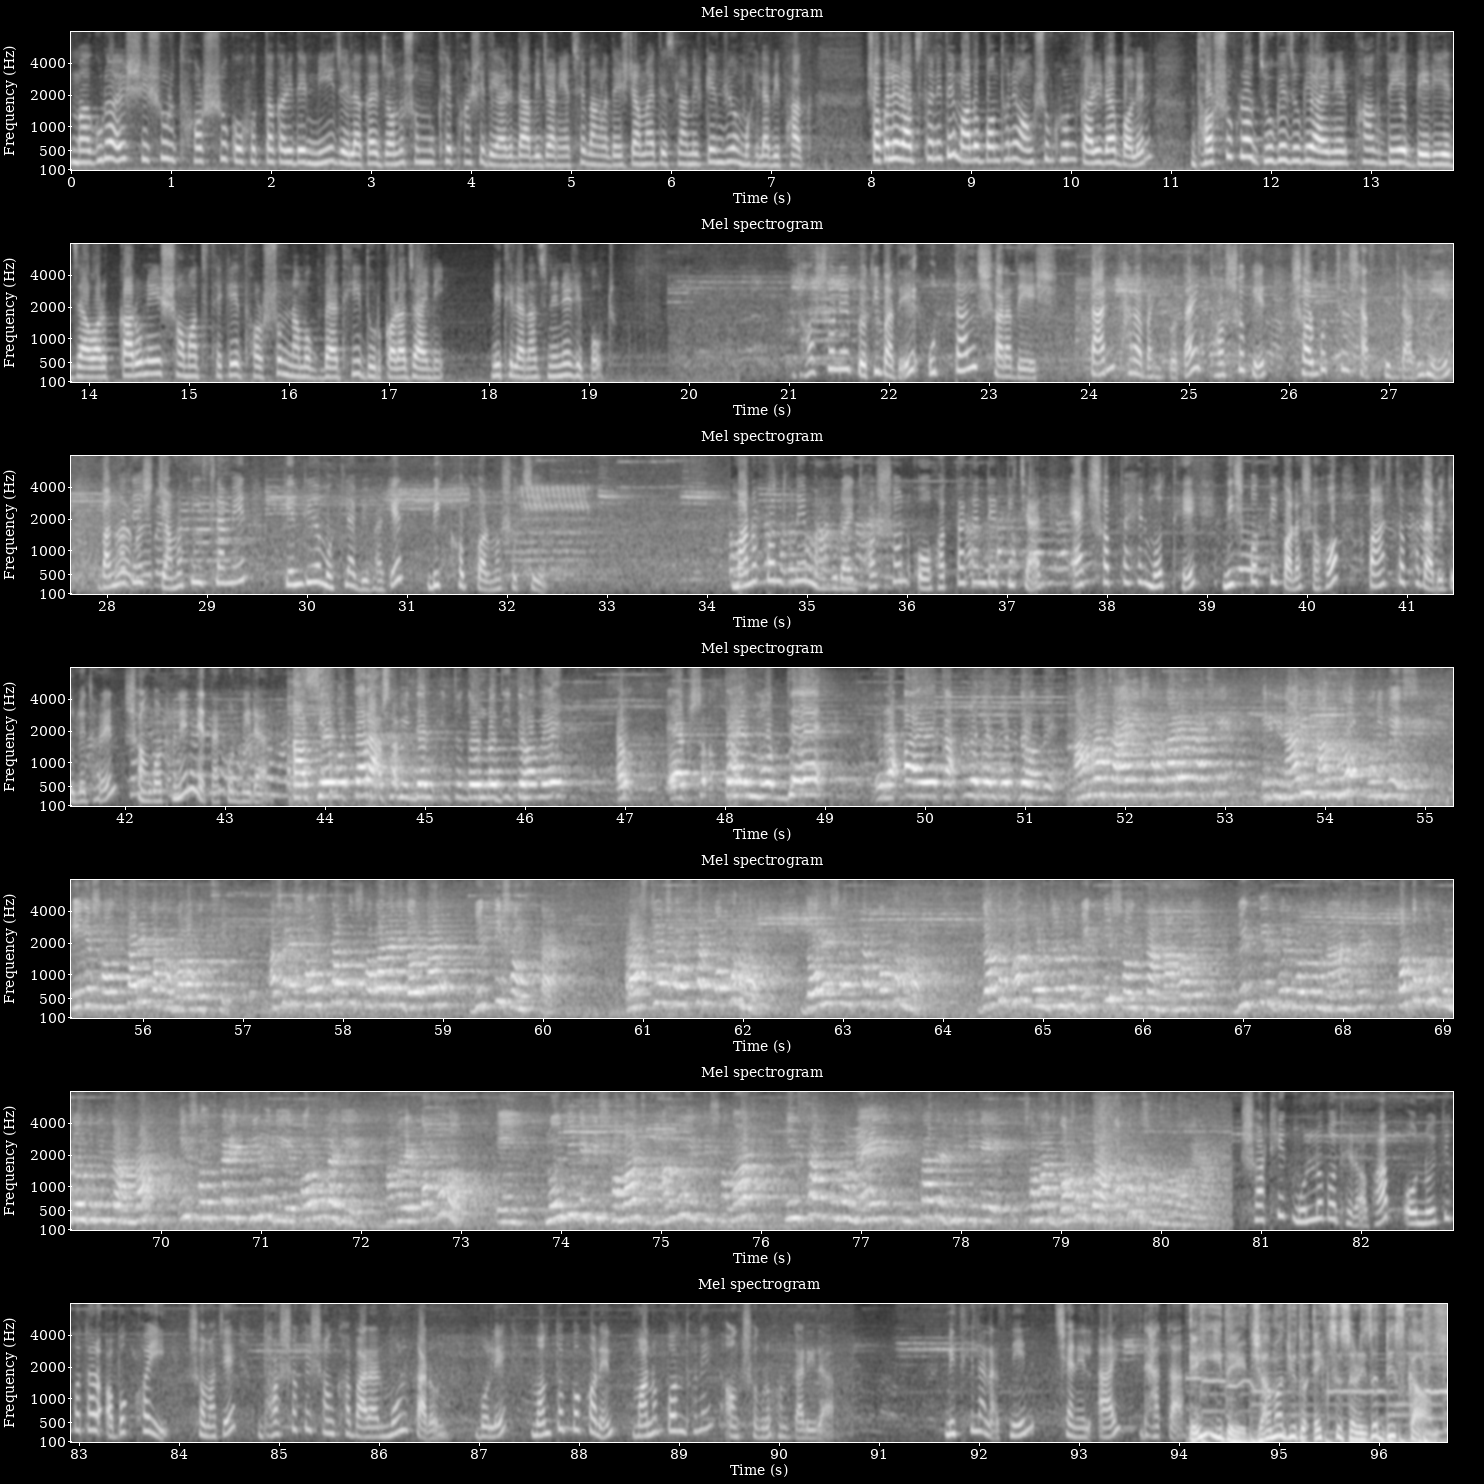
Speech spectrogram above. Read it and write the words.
মাগুরায় শিশুর ধর্ষক ও হত্যাকারীদের নিজ এলাকায় জনসম্মুখে ফাঁসি দেওয়ার দাবি জানিয়েছে বাংলাদেশ জামায়াত ইসলামীর কেন্দ্রীয় মহিলা বিভাগ। সকালে রাজধানীতে মানববন্ধনে অংশগ্রহণকারীরা বলেন, ধর্ষকরা যুগে যুগে আইনের ফাঁক দিয়ে বেরিয়ে যাওয়ার কারণে সমাজ থেকে ধর্ষণ নামক ব্যাধি দূর করা যায়নি। মিথিলা নাজনীনের রিপোর্ট। ধর্ষণের প্রতিবাদে উত্তাল সারা দেশ। তারই ধারাবাহিকতায় ধর্ষকের সর্বোচ্চ শাস্তির দাবি নিয়ে বাংলাদেশ জামাতে ইসলামের কেন্দ্রীয় মহিলা বিভাগের বিক্ষোভ কর্মসূচি। মানববন্ধনে মাগুরায় ধর্ষণ ও হত্যাকাণ্ডের বিচার এক সপ্তাহের মধ্যে নিষ্পত্তি করা সহ পাঁচ দফা দাবি তুলে ধরেন সংগঠনের নেতাকর্মীরা। আসিয়া হত্যার আসামিদের মৃত্যুদণ্ড দিতে হবে। এক সপ্তাহের মধ্যে রায় কার্যকর করতে হবে। আমরা চাই সরকারের কাছে পরিবেশ এই যে সংস্কারের কথা বলা হচ্ছে, আসলে সংস্কার তো সবার আগে দরকার ব্যক্তি সংস্কার। রাষ্ট্রীয় সংস্কার কখন হবে? দলের সংস্কার কখন হবে? যতক্ষণ পর্যন্ত ব্যক্তির সংস্কার না হবে ব্যক্তির পরিবর্তন না আসবে, ততক্ষণ পর্যন্ত কিন্তু আমরা এই সংস্কারের থ্রিলো দিয়ে, ফর্মুলা দিয়ে আমাদের কখনো এই নৈতিক একটি সমাজ ভালো একটি সমাজ, ইনসানপূর্ণ ন্যায় ইনসাফের ভিত্তিতে সমাজ গঠন করা সঠিক মূল্যবোধের অভাব ও নৈতিকতার অবক্ষয়ই সমাজে ধর্ষকের সংখ্যা বাড়ার মূল কারণ বলে মন্তব্য করেন মানববন্ধনে অংশগ্রহণকারীরা। Mithila Nazneen channel I Dhaka. এই ঈদে জামা জুতো অ্যাক্সেসরিজের ডিসকাউন্ট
